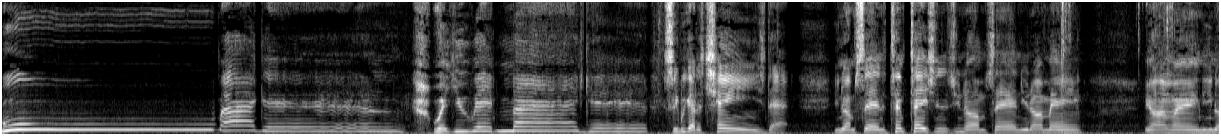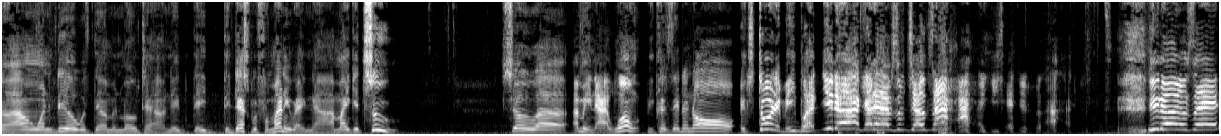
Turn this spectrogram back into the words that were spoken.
Ooh, my girl, where you at, my girl? See, we got to change that. You know what I'm saying? The Temptations, you know what I'm saying? You know what I mean? You know what I mean? You know, I don't want to deal with them in Motown. They, they, they're desperate for money right now. I might get sued. So, uh, I mean, I won't because they done all extorted me, but you know, I gotta have some jokes. you know what I'm saying?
